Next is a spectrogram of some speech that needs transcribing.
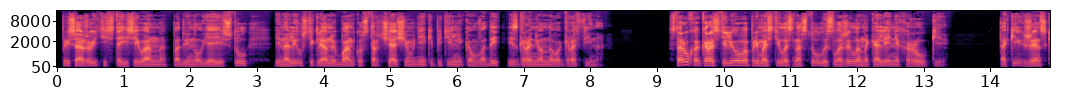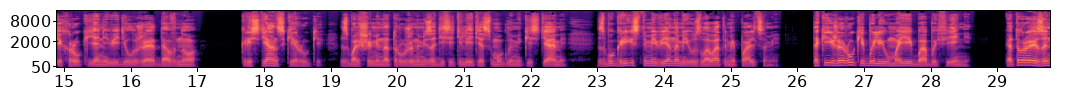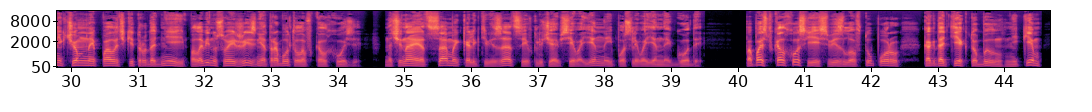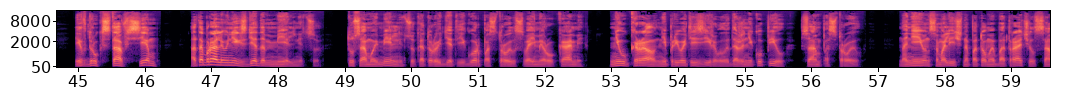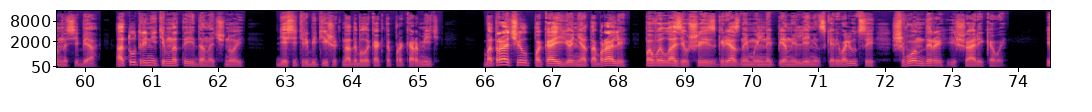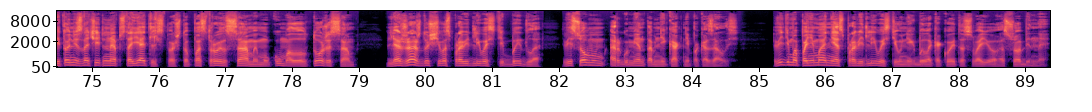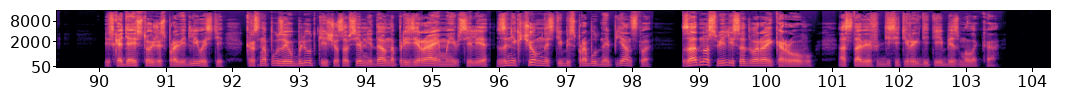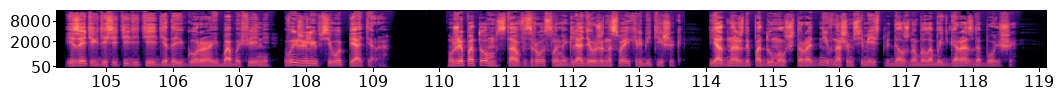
«Присаживайтесь, Таисия Ивановна», — подвинул я ей стул и налил стеклянную банку с торчащим в ней кипятильником воды из граненного графина. Старуха Коростелева примостилась на стул и сложила на коленях руки. Таких женских рук я не видел уже давно. Крестьянские руки, с большими натруженными за десятилетия смуглыми кистями, с бугристыми венами и узловатыми пальцами. Такие же руки были и у моей бабы Фени, которая за никчемные палочки трудодней половину своей жизни отработала в колхозе, начиная от самой коллективизации, включая все военные и послевоенные годы. Попасть в колхоз ей свезло в ту пору, когда те, кто был никем, и вдруг став всем, отобрали у них с дедом мельницу, Ту самую мельницу, которую дед Егор построил своими руками, не украл, не приватизировал и даже не купил, сам построил. На ней он самолично потом и батрачил сам на себя. От утренней темноты и до ночной. Десять ребятишек надо было как-то прокормить. Батрачил, пока ее не отобрали, повылазившие из грязной мыльной пены ленинской революции Швондеры и Шариковы. И то незначительное обстоятельство, что построил сам и муку молол тоже сам, для жаждущего справедливости быдла весомым аргументом никак не показалось. Видимо, понимание справедливости у них было какое-то свое, особенное. Исходя из той же справедливости, краснопузые ублюдки, еще совсем недавно презираемые в селе за никчемность и беспробудное пьянство, заодно свели со двора и корову, оставив десятерых детей без молока. Из этих десяти детей деда Егора и бабы Фени выжили всего пятеро. Уже потом, став взрослым и глядя уже на своих ребятишек, я однажды подумал, что родни в нашем семействе должно было быть гораздо больше.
